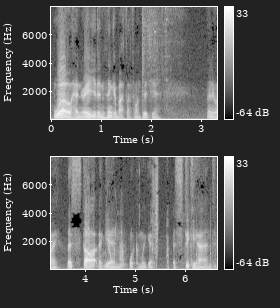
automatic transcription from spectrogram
well, Henry, you didn't think about that one, did you? Anyway, let's start again. What can we get? A sticky hand.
